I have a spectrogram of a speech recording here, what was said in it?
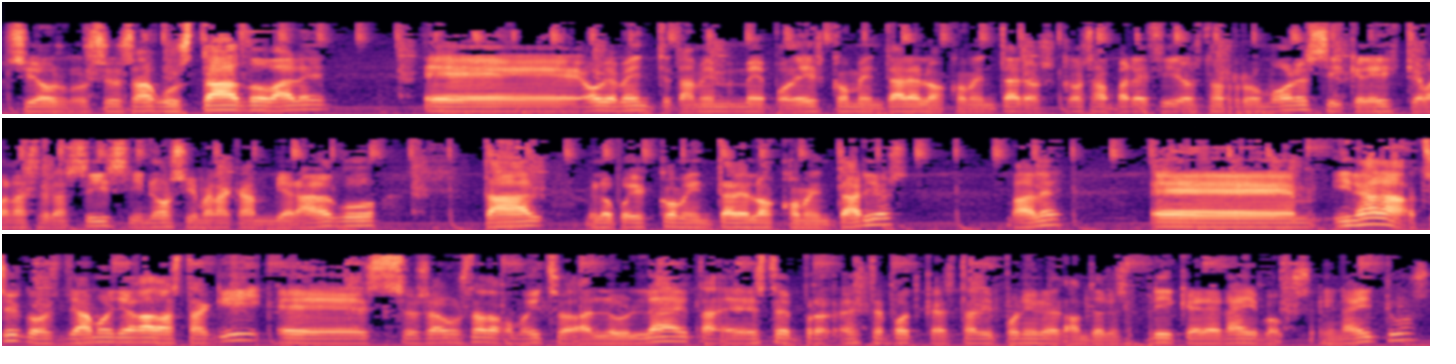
si, os, ha gustado, ¿vale? Eh, obviamente también me podéis comentar en los comentarios qué os ha parecido estos rumores, si creéis que van a ser así, si no, si van a cambiar algo, tal, me lo podéis comentar en los comentarios, ¿vale? Eh, y nada, chicos, ya hemos llegado hasta aquí. Eh, si os ha gustado, como he dicho, darle un like. Este, este podcast está disponible tanto en Spreaker, en iBox y en iTunes.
